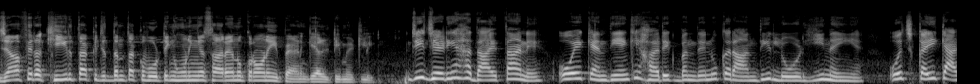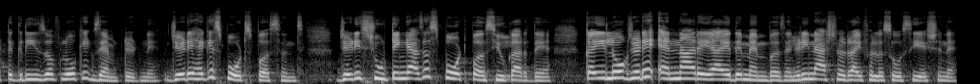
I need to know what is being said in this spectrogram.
ਜਾਂ ਫਿਰ ਅਖੀਰ ਤੱਕ, ਜਿੱਦਣ ਤੱਕ VOTING ਹੋਣੀ ਹੈ, ਸਾਰਿਆਂ ਨੂੰ ਕਰਾਉਣੇ ਹੀ ਪੈਣਗੇ ਅਲਟੀਮੇਟਲੀ ਜੀ, ਜਿਹੜੀਆਂ ਹਦਾਇਤਾਂ ਨੇ, ਉਹ ਇਹ ਕਹਿੰਦੀਆਂ ਕਿ ਹਰ ਇੱਕ ਬੰਦੇ ਨੂੰ ਕਰਾਉਣ ਦੀ ਲੋੜ ਹੀ ਨਹੀਂ ਹੈ। ਉਹ 'ਚ ਕਈ ਕੈਟਾਗਰੀਜ਼ ਆਫ ਲੋਕ ਐਗਜ਼ੈਂਪਟਡ ਨੇ ਜਿਹੜੇ ਹੈਗੇ ਸਪੋਰਟਸ ਪਰਸਨਸ ਜਿਹੜੀ shooting as a sport pursue ਕਰਦੇ ਆ। ਕਈ ਲੋਕ ਜਿਹੜੇ ਐਨ ਆਰ ਏ ਆਈ ਦੇ ਮੈਂਬਰਸ ਨੇ ਜਿਹੜੀ ਨੈਸ਼ਨਲ ਰਾਈਫਲ ਐਸੋਸੀਏਸ਼ਨ ਹੈ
